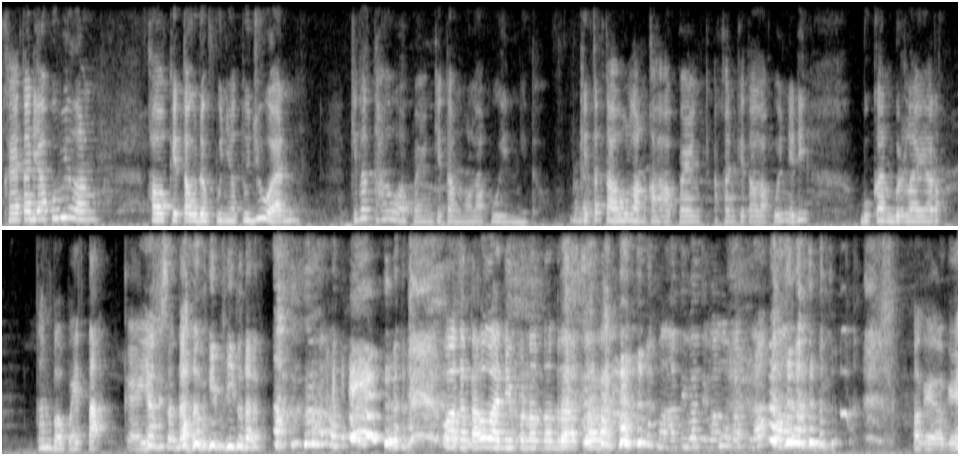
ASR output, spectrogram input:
kayak tadi aku bilang kalau kita udah punya tujuan kita tahu apa yang kita mau lakuin gitu. Benar. kita tahu langkah apa yang akan kita lakuin jadi bukan berlayar tanpa peta kayak yang Sadalami bilang. Wah ketahuan nih penonton drakor. Malah tiba-tiba ngebahas drakor. Oke oke.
